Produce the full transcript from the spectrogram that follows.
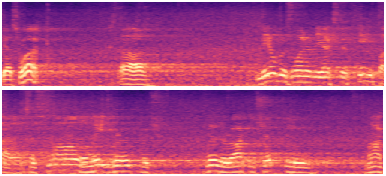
guess what? Uh, Neil was one of the X-15 pilots, a small elite group which flew the rocket ship to Mach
